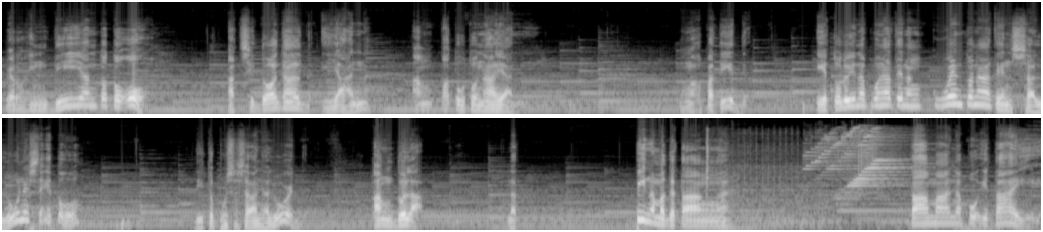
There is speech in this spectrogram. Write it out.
Pero hindi yan totoo. At si Donald yan ang patutunayan. Mga kapatid, ituloy na po natin ang kwento natin sa lunes na ito dito po sa Sana Lord. Ang dula na pinamagatang Tama na po itay.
